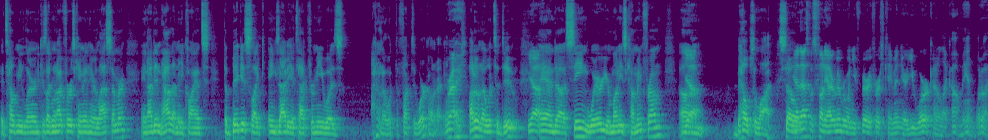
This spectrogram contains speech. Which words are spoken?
it's helped me learn. Because like when I first came in here last summer and I didn't have that many clients, the biggest like anxiety attack for me was I don't know what the fuck to work on right now. Right. I don't know what to do. Yeah. And uh, seeing where your money's coming from um, helps a lot. So Yeah, that's what's funny. I remember when you very first came in here, you were kind of like, "Oh man, what do I,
